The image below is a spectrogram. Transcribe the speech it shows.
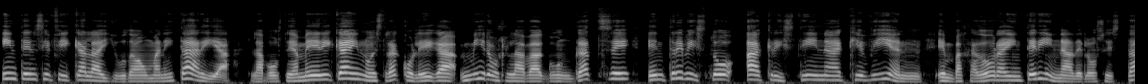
intensifica la ayuda humanitaria. La Voz de América y nuestra colega Miroslava Gongatze entrevistó a Cristina Kevien, embajadora interina de los Estados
